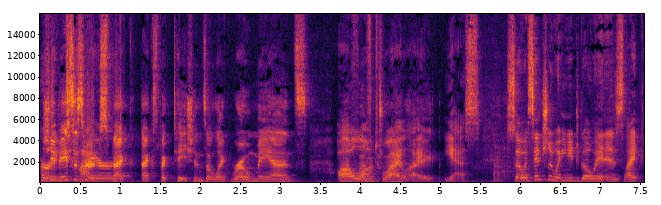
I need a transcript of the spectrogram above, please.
her she bases her expect, expectations of like romance all on of Twilight. Twilight. Yes. So essentially, what you need to go in is like,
